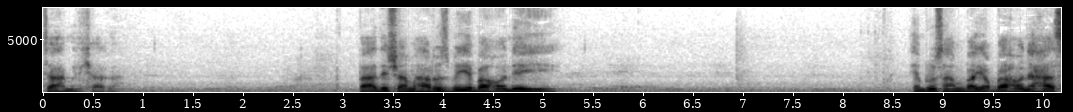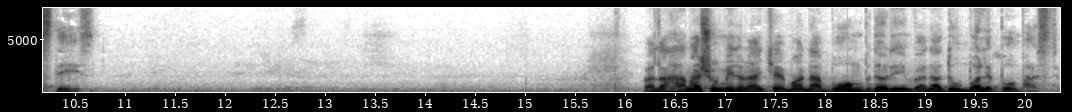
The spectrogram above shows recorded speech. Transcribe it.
تحمیل کردن. بعدش هم هر روز به یه بهانه ای امروز هم بهانه هسته است ولی همشون می‌دونن که ما نه بمب داریم و نه دنبال بمب هستیم.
